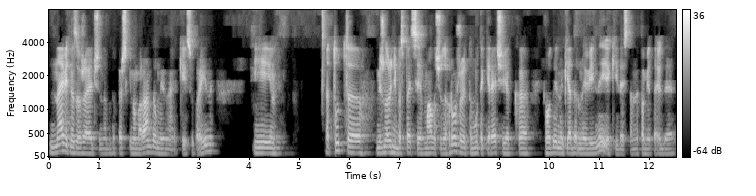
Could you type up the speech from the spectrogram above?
навіть незважаючи на Будапештський меморандум і на кейс України. І тут е, міжнародній безпеці мало що загрожує, тому такі речі, як е, годинник ядерної війни, який десь там не пам'ятаю, де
